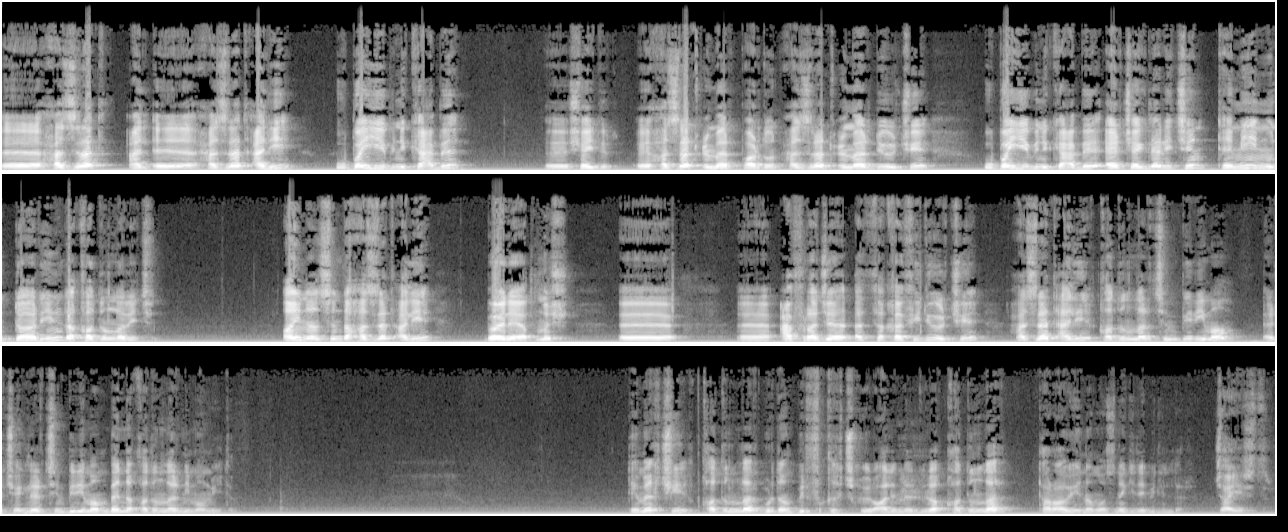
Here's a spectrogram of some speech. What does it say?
e, Hazret e, Hazret Ali Ubey İbni Ka'b'i e, şeydir. E, Hazret Ömer pardon Hazret Ömer diyor ki Ubey ibn Ka'bi erkekler için, Temimud Darini de kadınlar için. Aynısında Hazret Ali böyle yapmış. Ee, e, Afrace el-Thakafi diyor ki Hazret Ali kadınlar için bir imam, erkekler için bir imam, ben de kadınların imamıydım. Demek ki kadınlar buradan bir fıkıh çıkıyor alimler diyorlar. Kadınlar teravih namazına gidebilirler. Caizdir.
